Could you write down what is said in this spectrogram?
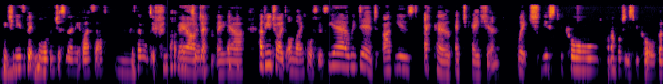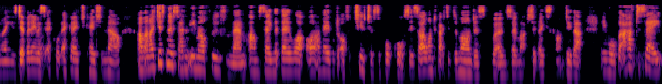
I think she needs a bit more than just learning it by herself Mm. they're all different. They are children? definitely, yeah. Have you tried online courses? Yeah, we did. I've used Echo Education, which used to be called, I can't remember what it used to be called when I used it, but anyway, it's called Echo Education now. Um, and I just noticed I had an email through from them um, saying that they were unable to offer tutor support courses. So I wonder if actually demand has grown so much that they just can't do that anymore. But I have to say,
